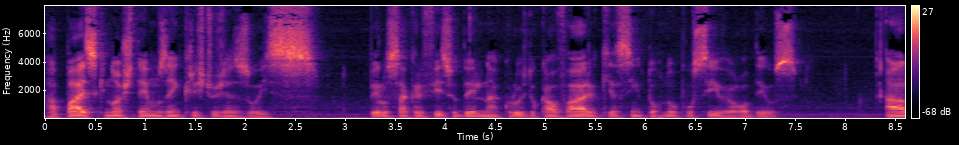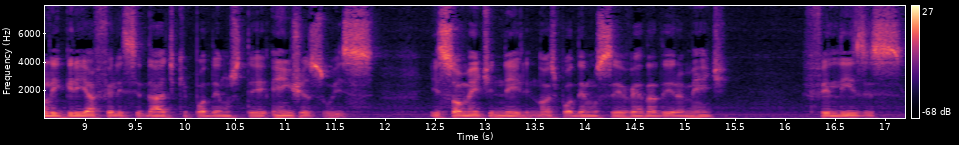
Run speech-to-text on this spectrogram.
A paz que nós temos em Cristo Jesus, pelo sacrifício dele na cruz do Calvário, que assim tornou possível, ó Deus, a alegria e a felicidade que podemos ter em Jesus. E somente nele nós podemos ser verdadeiramente felizes,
